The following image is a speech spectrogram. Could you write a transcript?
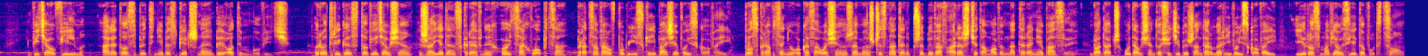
Widział film, ale to zbyt niebezpieczne, by o tym mówić. Rodriguez dowiedział się, że jeden z krewnych ojca chłopca pracował w pobliskiej bazie wojskowej. Po sprawdzeniu okazało się, że mężczyzna ten przebywa w areszcie domowym na terenie bazy. Badacz udał się do siedziby żandarmerii wojskowej i rozmawiał z jej dowódcą.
